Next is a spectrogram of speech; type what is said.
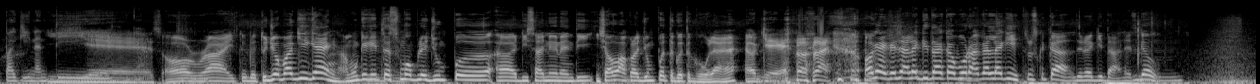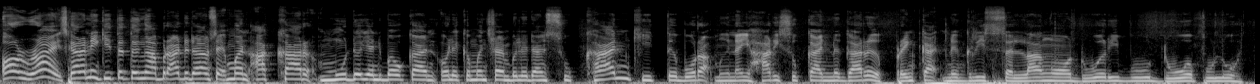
pagi nanti. Yes. Alright. Itu dah 7 pagi geng. Mungkin kita mm. semua boleh jumpa uh, di sana nanti. InsyaAllah kalau jumpa tegur-tegur lah. Eh. Okay. Alright. Okay, kejap lagi kita akan borakkan lagi. Terus kekal di kita. Let's go. Alright, sekarang ni kita tengah berada dalam segmen Akar Muda yang dibawakan oleh Kementerian Belia dan Sukan. Kita borak mengenai Hari Sukan Negara Peringkat Negeri Selangor 2023.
